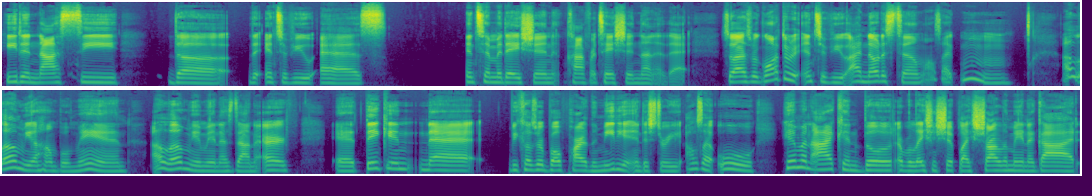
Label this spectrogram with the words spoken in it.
He did not see the the interview as intimidation, confrontation, none of that. So as we're going through the interview, I noticed him. I was like, hmm, I love me a humble man. I love me a man that's down to earth. And thinking that because we're both part of the media industry, I was like, ooh, him and I can build a relationship like Charlamagne the God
